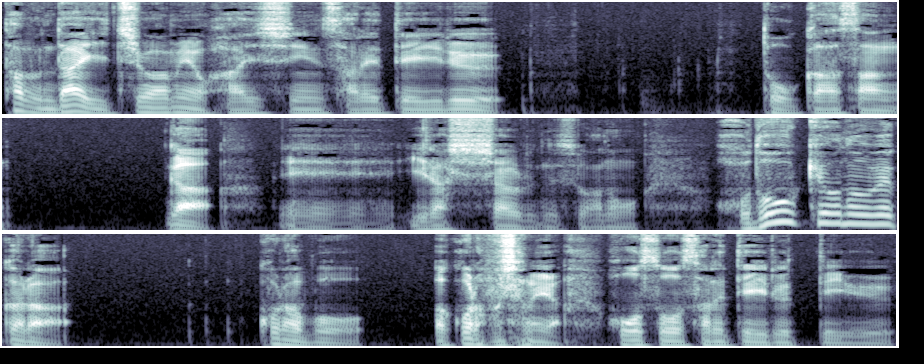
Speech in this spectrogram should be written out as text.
多分第1話目を配信されているトーカーさんが、えー、いらっしゃるんですよ。あの、歩道橋の上からコラボ、あ、コラボ じゃないや、放送されているっていう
